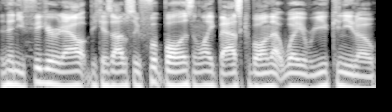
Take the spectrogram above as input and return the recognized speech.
and then you figure it out because obviously football isn't like basketball in that way where you can you know.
